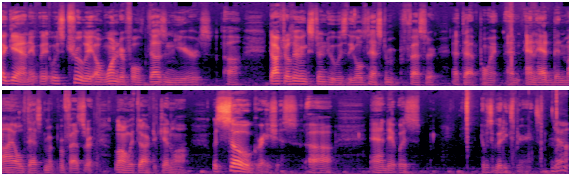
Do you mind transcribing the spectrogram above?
again, it, it, was truly a wonderful dozen years. Uh, Dr. Livingston, who was the Old Testament professor at that point and, and had been my Old Testament professor along with Dr. Kinlaw, was so gracious. Uh, and it was, it was a good experience. Yeah.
